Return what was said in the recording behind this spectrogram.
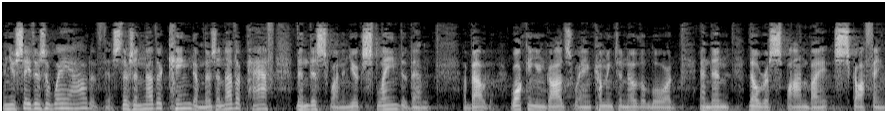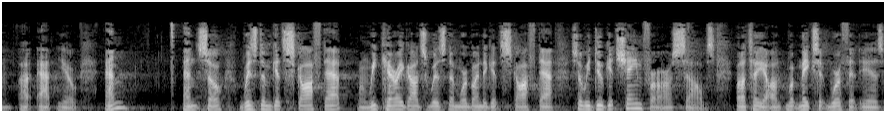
And you say, there's a way out of this. There's another kingdom. There's another path than this one. And you explain to them about walking in God's way and coming to know the Lord. And then they'll respond by scoffing uh, at you. And and so wisdom gets scoffed at. When we carry God's wisdom, we're going to get scoffed at. So we do get shame for ourselves. But I'll tell you uh, what makes it worth it is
